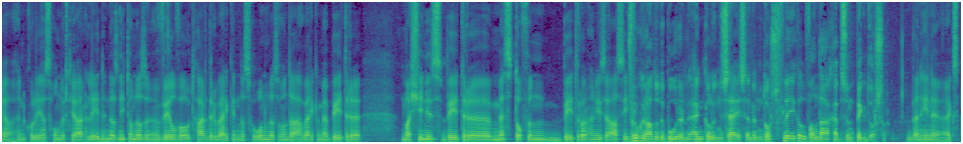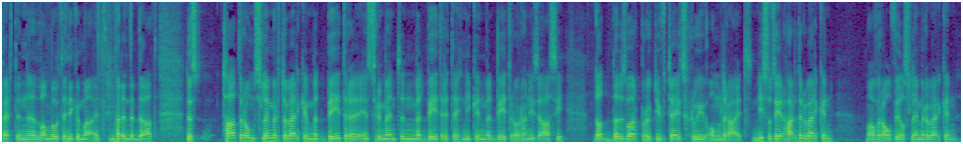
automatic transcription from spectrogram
ja, hun collega's 100 jaar geleden. Dat is niet omdat ze een veelvoud harder werken, dat is gewoon omdat ze vandaag werken met betere machines, betere meststoffen, betere organisatie. Vroeger hadden de boeren enkel een zeis en een dorsvlegel, vandaag hebben ze een pikdorser. Ik ben geen expert in eh, landbouwtechnieken, maar, maar inderdaad. Dus het gaat erom slimmer te werken met betere instrumenten, met betere technieken, met betere organisatie. Dat, dat is waar productiviteitsgroei om draait. Niet zozeer harder werken, maar vooral veel slimmer werken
